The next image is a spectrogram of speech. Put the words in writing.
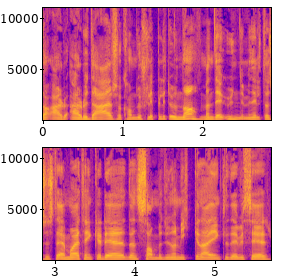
er du, er du, der, så kan du slippe litt unna, men det underminner litt av systemet. og jeg tenker det, Den samme dynamikken er egentlig det vi ser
